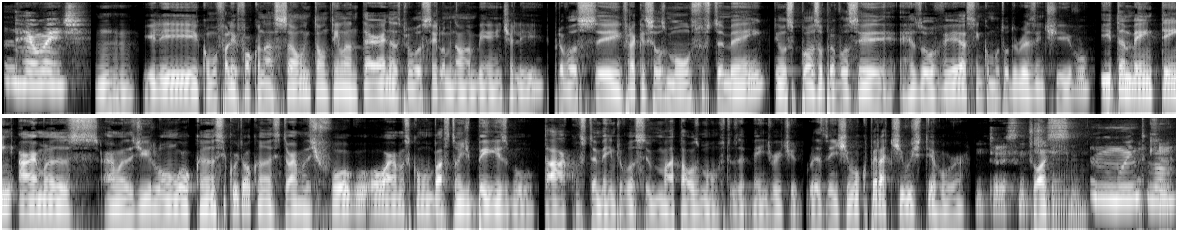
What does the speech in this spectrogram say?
barato. Realmente. Uhum. Ele, como eu falei, foco na ação, então tem lanternas pra você iluminar o ambiente ali, pra você enfraquecer os monstros também. Tem os puzzles pra você resolver, assim como todo Resident Evil. E também tem armas, armas de longo alcance e curto alcance, então armas de fogo ou armas como bastão de beisebol, tacos também pra você matar os monstros, é bem divertido. Resident Evil cooperativo de terror. Interessantíssimo. Muito Aqui. bom.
